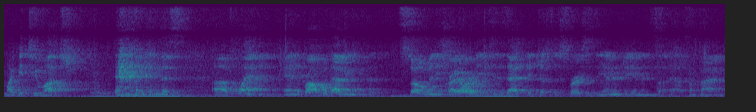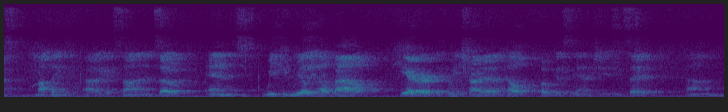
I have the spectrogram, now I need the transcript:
might be too much in this, uh, plan. And the problem with having so many priorities is that it just disperses the energy and then uh, sometimes nothing uh, gets done. And so, and we can really help out here if we try to help focus the energies and say, um,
